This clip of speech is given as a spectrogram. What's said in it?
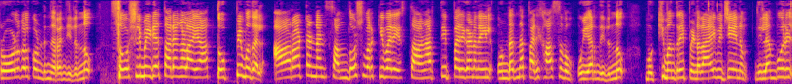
ട്രോളുകൾ കൊണ്ട് നിറഞ്ഞിരുന്നു. സോഷ്യൽ മീഡിയ താരങ്ങളായ തൊപ്പി മുതൽ ആറാട്ടണ്ണൻ സന്തോഷ് വർക്കി വരെ സ്ഥാനാർത്ഥി പരിഗണനയിൽ ഉണ്ടെന്ന പരിഹാസവും ഉയർന്നിരുന്നു. മുഖ്യമന്ത്രി പിണറായി വിജയനും നിലമ്പൂരിൽ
